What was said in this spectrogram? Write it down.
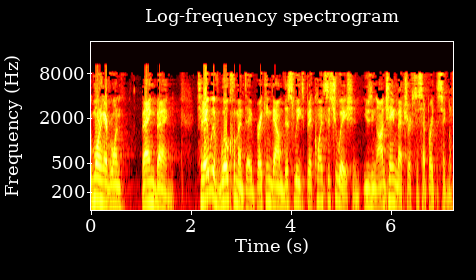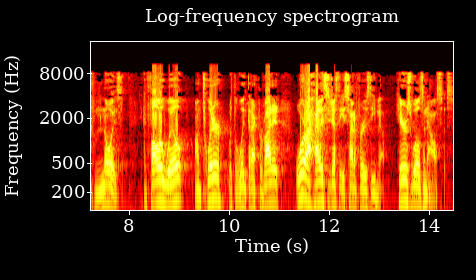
Good morning everyone. Bang bang. Today we have Will Clemente breaking down this week's Bitcoin situation using on-chain metrics to separate the signal from the noise. You can follow Will on Twitter with the link that I've provided, or I highly suggest that you sign up for his email. Here's Will's analysis.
